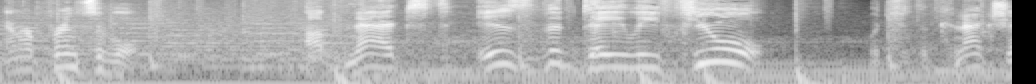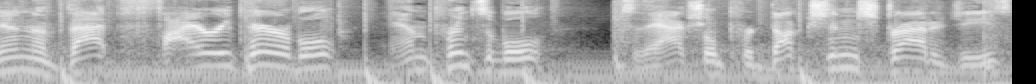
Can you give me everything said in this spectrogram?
and a principle. Up next is the Daily Fuel, which is the connection of that fiery parable and principle to the actual production strategies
